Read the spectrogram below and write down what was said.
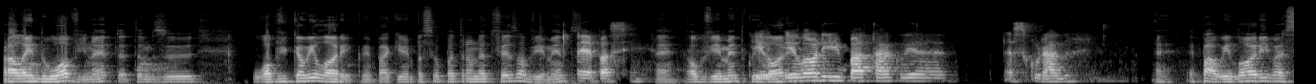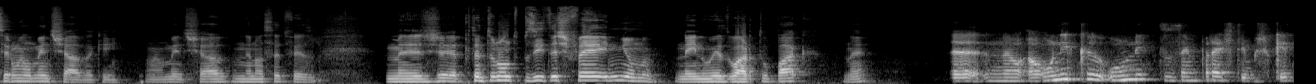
Para além do óbvio, não é? Portanto, estamos uh, o óbvio que é o Ilori, que vem para aqui, vem para ser o patrão na defesa, obviamente. É, para sim. É, obviamente que o Ilori. Ilori e Bataglia assegurados. É, epá, o Ilori vai ser um elemento-chave aqui. Um elemento-chave na nossa defesa. Mas, eh, portanto, tu não depositas fé em nenhuma. Nem no Eduardo Tupac, né? Uh, não, a única, o único dos empréstimos que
